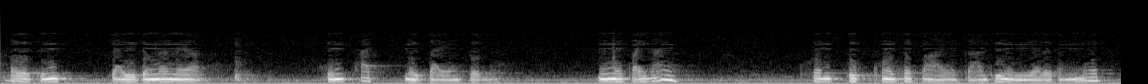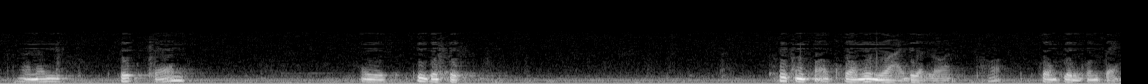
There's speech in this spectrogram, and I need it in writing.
เข้าถึงใจตรงนั้นแล้วเห็นชัดในใจของตนมันไม่ไปไหนความสุขความสบายการที่ไม่มีอะไรทั้งหมด อันนั้นสุขแสนที่จะสุขทุกข์เพราะความวุ่นวายเดือดร้อน เพราะความปรุงความแต่ง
